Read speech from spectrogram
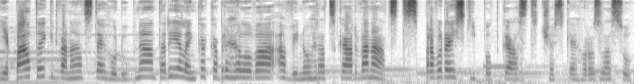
Je pátek 12. dubna, tady je Lenka Kabrhelová a Vinohradská 12, spravodajský podcast Českého rozhlasu.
